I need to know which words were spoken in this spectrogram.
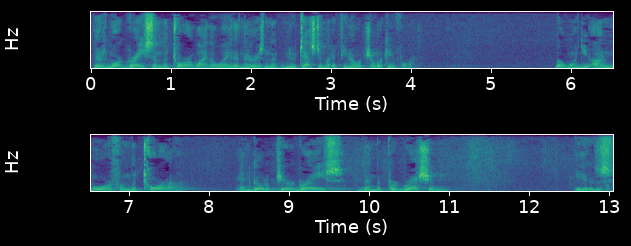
There's more grace in the Torah, by the way, than there is in the New Testament, if you know what you're looking for. But when you unmoor from the Torah and go to pure grace, then the progression is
